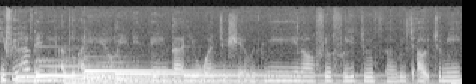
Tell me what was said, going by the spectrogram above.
if you have any other idea or anything that you want to share with me you know feel free to uh, reach out to me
